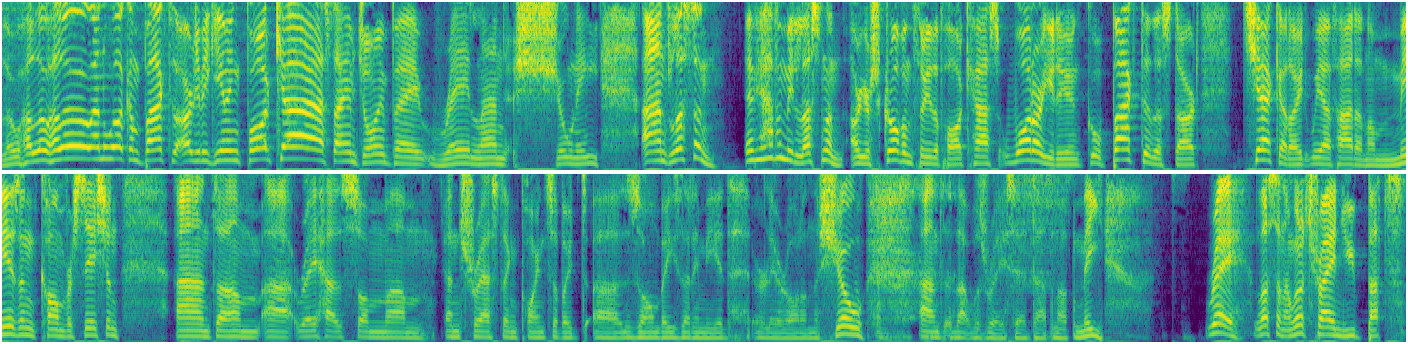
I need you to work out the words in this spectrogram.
Hello, hello, hello, and welcome back to the RGB Gaming Podcast. I am joined by Ray Shoney. And listen, if you haven't been listening or you're scrubbing through the podcast, what are you doing? Go back to the start, check it out. We have had an amazing conversation. And um, uh, Ray has some um, interesting points about uh, zombies that he made earlier on in the show. And that was Ray said that, not me. Ray, listen, I'm going to try a new bit.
